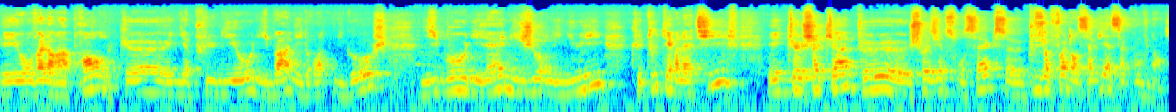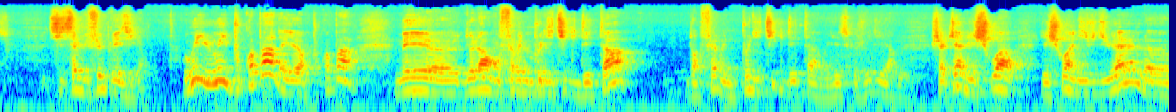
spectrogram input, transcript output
Et on va leur apprendre qu'il n'y a plus ni haut, ni bas, ni droite, ni gauche, ni beau, ni laid, ni jour, ni nuit, que tout est relatif et que chacun peut euh, choisir son sexe plusieurs fois dans sa vie à sa convenance, si ça lui fait plaisir. Oui, oui, pourquoi pas d'ailleurs, pourquoi pas. Mais de là en faire une politique d'État, d'en faire une politique d'État, vous voyez ce que je veux dire. Chacun, les choix, les choix individuels euh,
